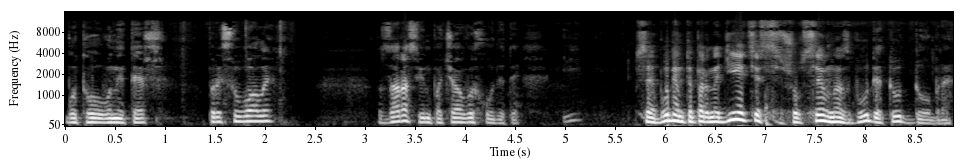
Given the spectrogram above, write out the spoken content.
бо того вони теж присували. Зараз він почав виходити. І все, будемо тепер надіятися, що все в нас буде тут добре.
